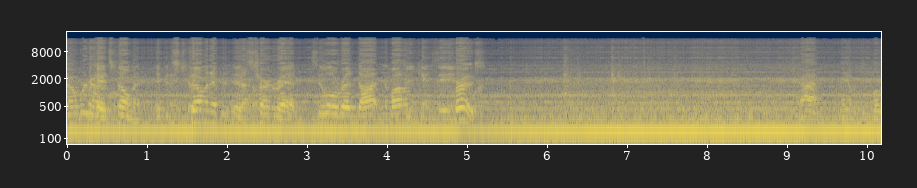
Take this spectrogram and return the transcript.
Go. We're Okay, it's filming. If it's filming, if it- it's turned red. See a little red dot in the bottom? You can't see it. Bruce. God damn it, book.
